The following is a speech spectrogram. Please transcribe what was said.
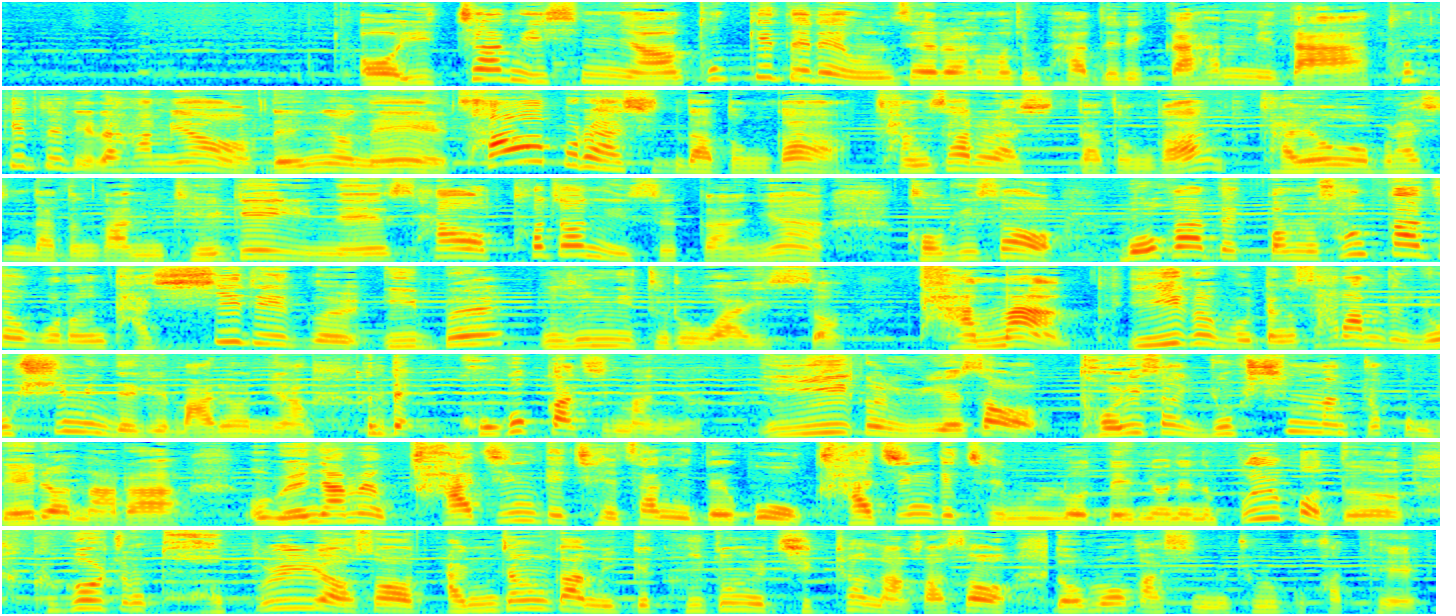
어, 2020년 토끼들의 운세를 한번 좀 봐드릴까 합니다. 토끼들이라 하면 내년에 사업을 하신다던가, 장사를 하신다던가, 자영업을 하신다던가, 아니면 개개인의 사업 터전이 있을 거 아니야. 거기서 뭐가 됐건 성과적으로는 다 실익을 입을 운이 들어와 있어. 다만 이익을 볼 때는 사람들 욕심이 내기 마련이야. 근데 그것까지만이야. 이익을 위해서 더 이상 욕심만 조금 내려놔라. 어, 왜냐면 가진 게 재산이 되고 가진 게 재물로 내년에는 뿔거든. 그걸 좀더 불려서 안정감 있게 그 돈을 지켜나가서 넘어가시면 좋을 것 같아.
